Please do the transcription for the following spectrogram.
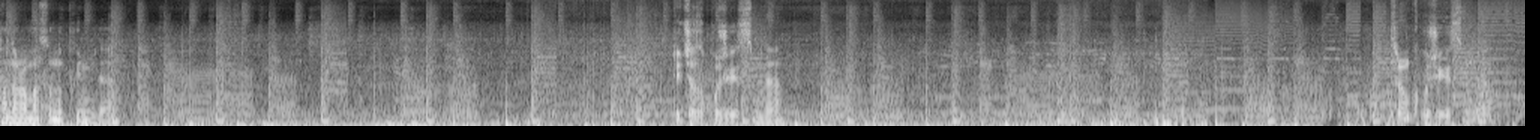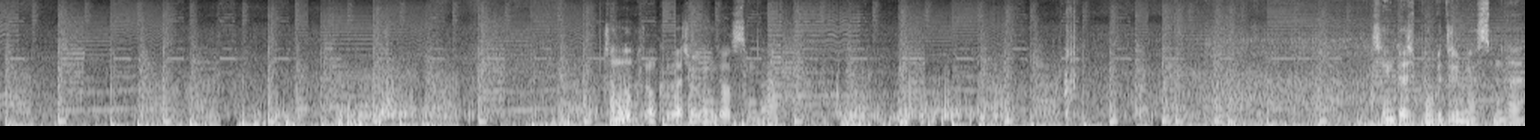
파노라마 선루프입니다. 뒷좌석 보시겠습니다. 트렁크 보시겠습니다. 전동 트렁크가 적용되었습니다. 지금까지 보비드림이었습니다.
